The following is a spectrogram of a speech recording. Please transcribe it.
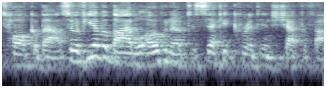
talk about. So if you have a Bible, open up to Second Corinthians chapter 5.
